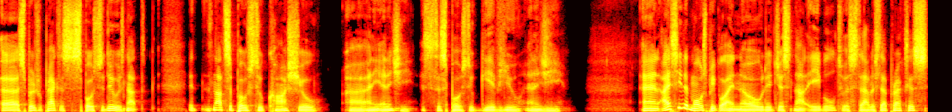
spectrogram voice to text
uh, spiritual practice is supposed to do. It's not, it's not supposed to cost you uh, any energy, it's supposed to give you energy. And I see that most people I know, they're just not able to establish that practice.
